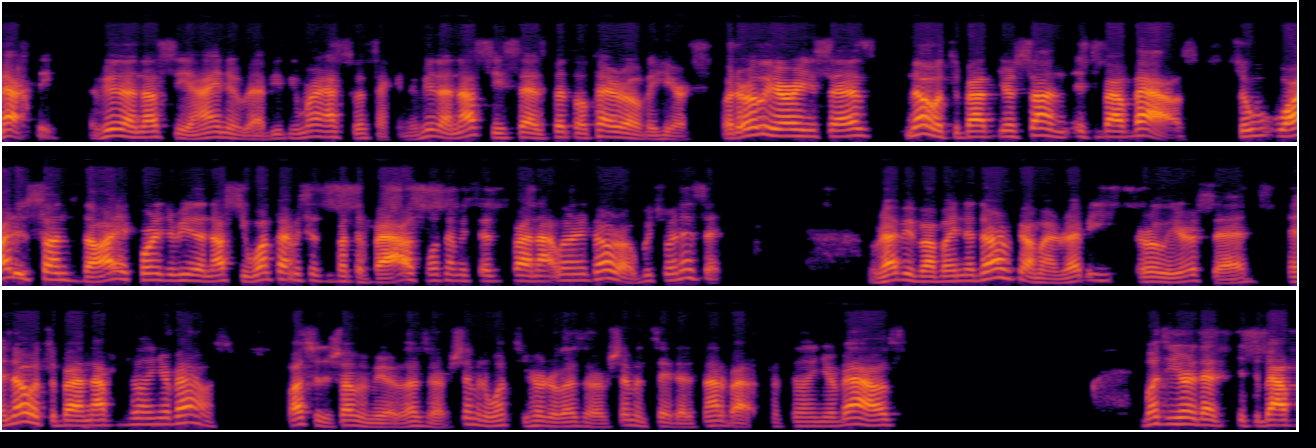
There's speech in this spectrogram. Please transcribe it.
Mechti. Avila Nasi, Hainu Rabbi. The Gemara asks one second. Avila Nasi says Betel Torah over here. But earlier he says, no, it's about your son, it's about vows. So why do sons die? According to Rita Nasi, one time he says about the vows, one time he says about not learning Torah. Which one is it? Rabbi Baba Nadar Kama. Rabbi earlier said, and no, it's about not fulfilling your vows. Shimon, once he heard Lezer Shimon say that it's not about fulfilling your vows, once he heard that it's about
